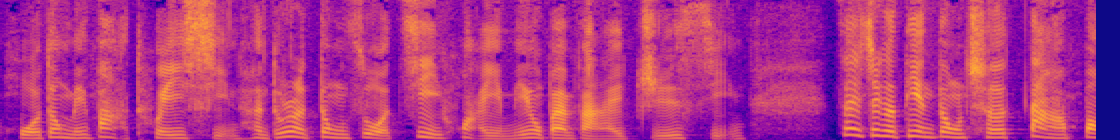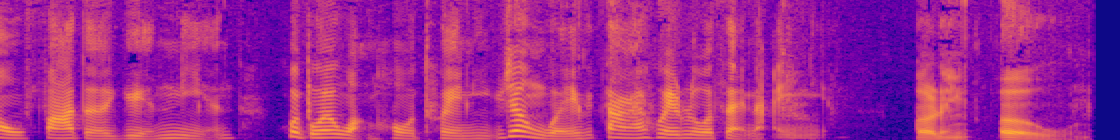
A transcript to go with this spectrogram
活动没办法推行，很多的动作计划也没有办法来执行。在这个电动车大爆发的元年，会不会往后推？你认为大概会落在哪一年？二零二五年。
